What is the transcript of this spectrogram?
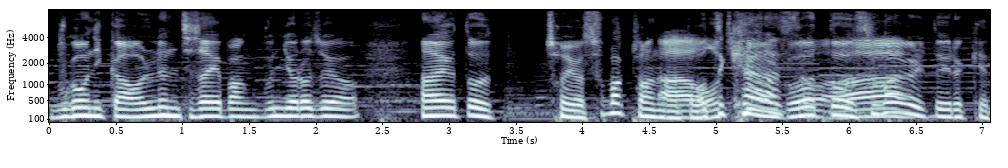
무거우니까 얼른 제자의 방 문 열어줘요. 아유 또 저희가 수박 좋아하는 아, 것도 어떻게 어떻게 알고 알았어? 또 아. 수박을 또 이렇게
